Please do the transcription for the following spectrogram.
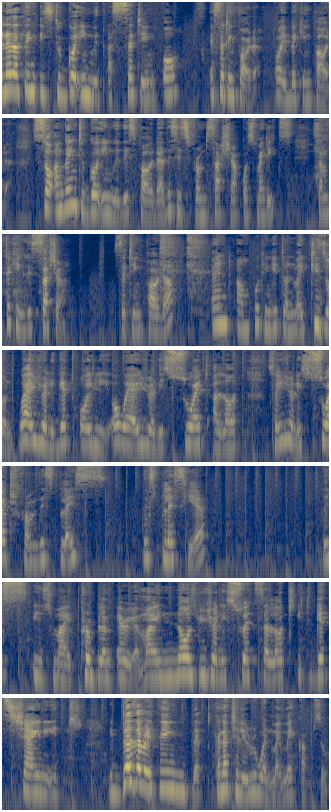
Another thing is to go in with a setting or a setting powder or a baking powder. So i'm going to go in with this powder. This is from Sacha cosmetics. So i'm taking this Sacha setting powder and I'm putting it on my T-zone where I usually get oily or where I usually sweat a lot. So I usually sweat from this place this place here. This is my problem area. My nose usually sweats a lot. It gets shiny. It it does everything that can actually ruin my makeup. So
